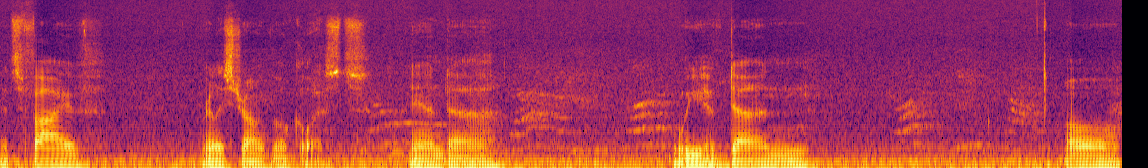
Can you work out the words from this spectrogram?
It's five really strong vocalists, and uh, we have done all oh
